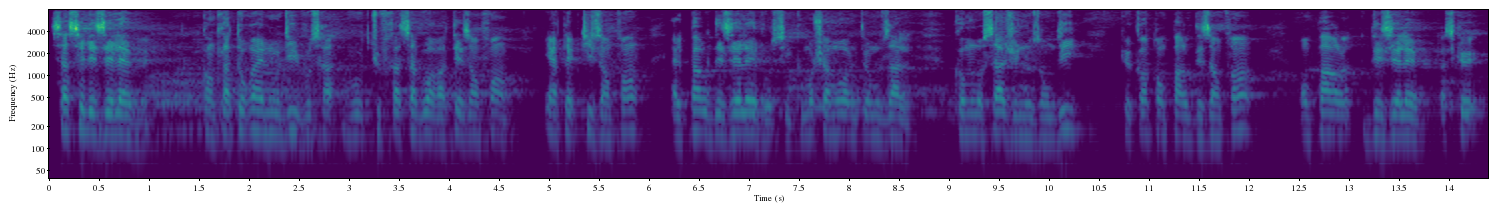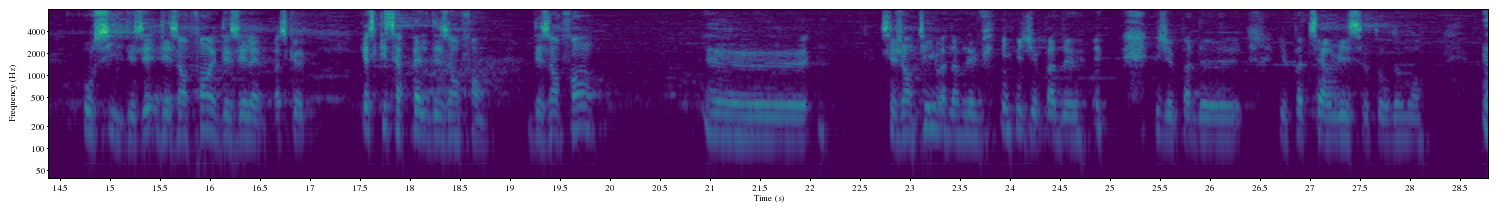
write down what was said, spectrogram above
Ça c'est les élèves quand la Torah nous dit tu feras savoir à tes enfants et à tes petits-enfants, elle parle des élèves aussi. Comme nos sages nous ont dit que quand on parle des enfants, on parle des élèves. Parce que, aussi, des, des enfants et des élèves. Parce que, qu'est-ce qui s'appelle des enfants? Des enfants, euh, c'est gentil, Madame Lévy, mais j'ai pas de, j'ai pas de, j'ai pas de service autour de moi.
